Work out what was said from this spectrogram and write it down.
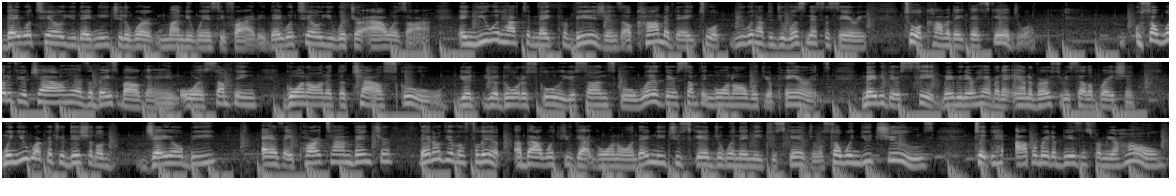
They will tell you they need you to work Monday, Wednesday, Friday. They will tell you what your hours are. And you would have to make provisions, accommodate to, you would have to do what's necessary to accommodate that schedule. So what if your child has a baseball game or something going on at the child's school, your your daughter's school or your son's school? What if there's something going on with your parents? Maybe they're sick, maybe they're having an anniversary celebration. When you work a traditional job as a part-time venture, they don't give a flip about what you've got going on. They need you scheduled when they need you scheduled. So when you choose to operate a business from your home,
